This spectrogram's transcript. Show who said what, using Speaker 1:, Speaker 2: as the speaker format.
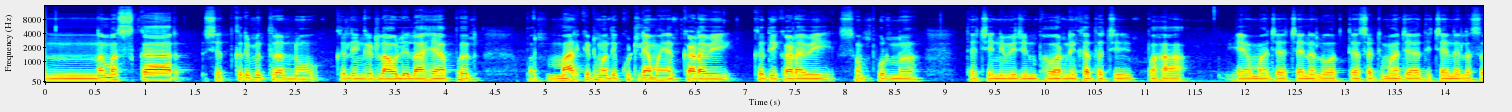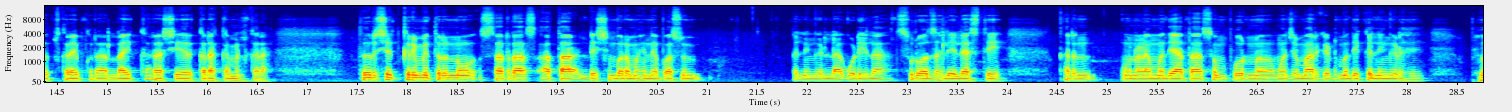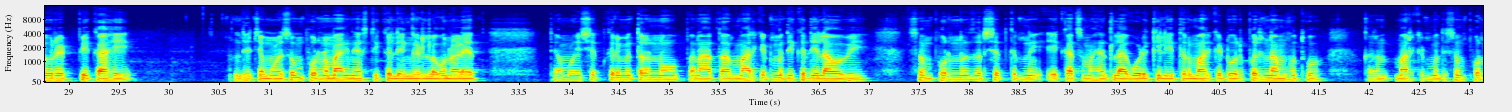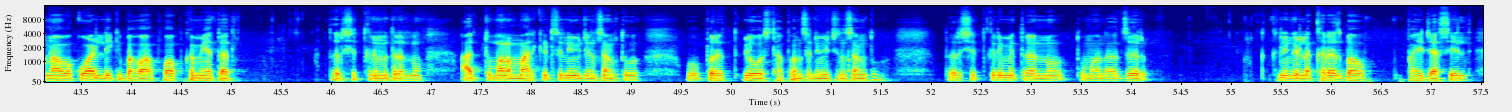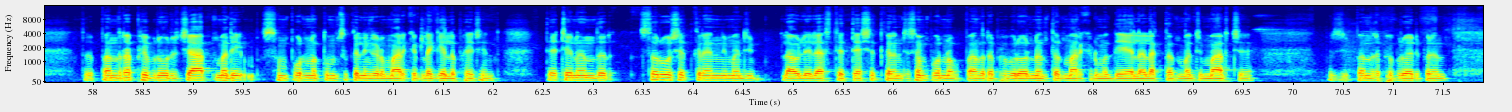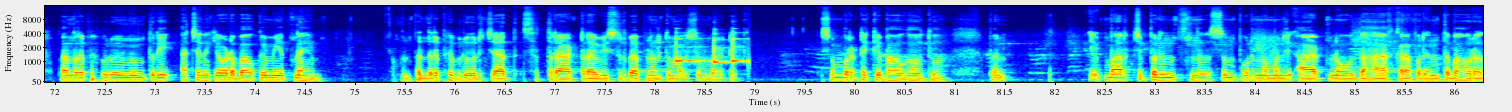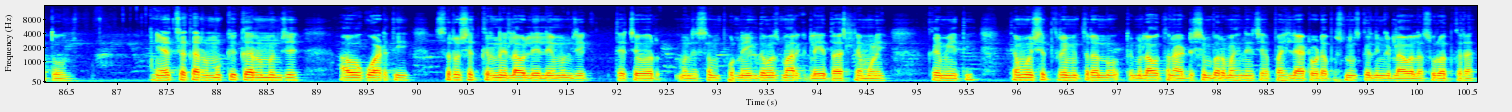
Speaker 1: नमस्कार शेतकरी मित्रांनो कलिंगड लावलेलं आहे आपण. पण मार्केटमध्ये कुठल्या महिन्यात काढावे कधी काढावे संपूर्ण त्याचे नियोजन फवारणी खताचे पहा या माझ्या चॅनलवर. त्यासाठी माझ्या आधी चॅनलला सबस्क्राईब करा लाईक करा शेअर करा कमेंट करा. तर शेतकरी मित्रांनो सर्रास आता डिसेंबर महिन्यापासून कलिंगड लागवडीला सुरुवात झालेली असते. कारण उन्हाळ्यामध्ये आता संपूर्ण म्हणजे मार्केटमध्ये कलिंगड हे फेवरेट पीक आहे. त्याच्यामुळे संपूर्ण मागणी असते कलिंगडला उन्हाळ्यात. त्यामुळे शेतकरी मित्रांनो पण आता मार्केटमध्ये कधी लावावे? संपूर्ण जर शेतकऱ्याने एकाच महिन्यात लागवड केली तर मार्केटवर परिणाम होतो. कारण मार्केटमध्ये संपूर्ण आवक वाढली की भाव आपोआप कमी येतात. तर शेतकरी मित्रांनो आज तुम्हाला मार्केटचं नियोजन सांगतो व परत व्यवस्थापनाचं नियोजन सांगतो. तर शेतकरी मित्रांनो तुम्हाला जर कलिंगडला खराच भाव पाहिजे असेल तर पंधरा फेब्रुवारीच्या आतमध्ये संपूर्ण तुमचं कलिंगड मार्केटला गेलं पाहिजे. त्याच्यानंतर सर्व शेतकऱ्यांनी म्हणजे लावलेले असतात त्या शेतकऱ्यांचे संपूर्ण पंधरा फेब्रुवारीनंतर मार्केटमध्ये यायला लागतात म्हणजे मार्च म्हणजे पंधरा फेब्रुवारीपर्यंत. पंधरा फेब्रुवारीनंतरही अचानक एवढा भाव कमी येत नाही. पण पंधरा फेब्रुवारीच्या आत सतरा अठरा वीस रुपयापर्यंत तुम्हाला शंभर टक्के शंभर टक्के भाव गावतो. पण एक मार्चपर्यंत संपूर्ण म्हणजे आठ नऊ दहा अकरापर्यंत भाव राहतो. याचं कारण मुख्य कारण म्हणजे आवक वाढते. सर्व शेतकऱ्यांनी लावलेले म्हणजे त्याच्यावर म्हणजे संपूर्ण एकदमच मार्केटला येत असल्यामुळे कमी येते. त्यामुळे शेतकरी मित्रांनो तुम्ही लावताना डिसेंबर महिन्याच्या पहिल्या आठवड्यापासूनच कलिंगड लावायला सुरुवात करा.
